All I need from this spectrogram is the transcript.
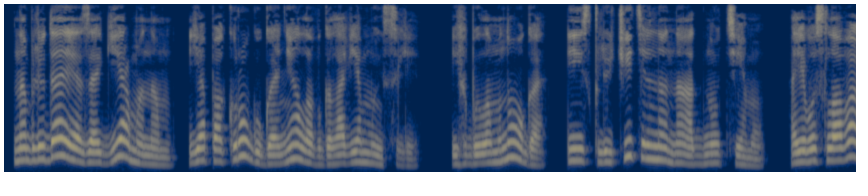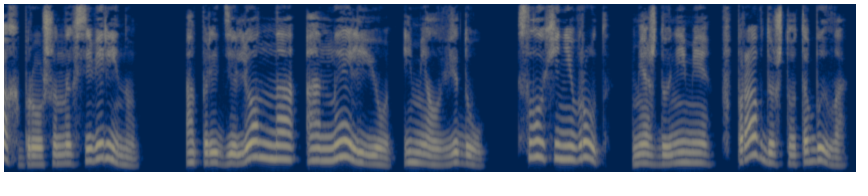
Наблюдая за Германом, я по кругу гоняла в голове мысли. Их было много и исключительно на одну тему. О его словах, брошенных Северину. Определенно Анелию имел в виду. Слухи не врут, между ними вправду что-то было.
